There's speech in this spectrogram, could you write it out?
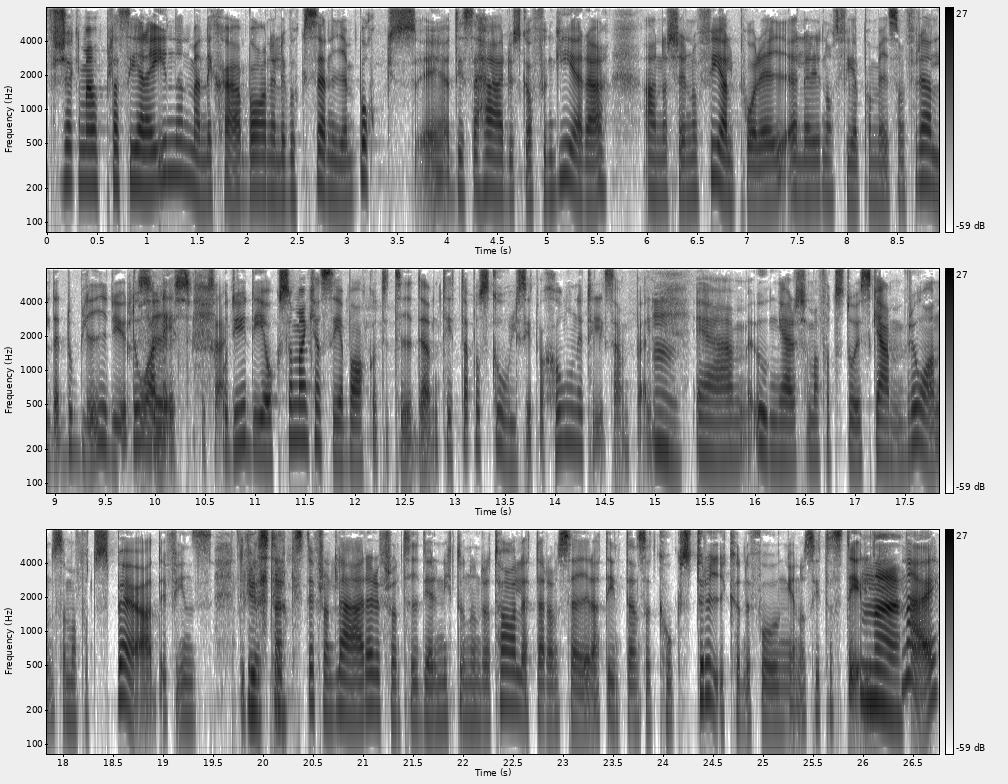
försöker man placera in en människa, barn eller vuxen, i en box. Eh, det är så här du ska fungera. Annars är det något fel på dig eller är det något fel på mig som förälder. Då blir det ju Precis, dåligt. Exakt. Och det är det också man kan se bakåt i tiden. Titta på skolsituationer till exempel. Mm. Um, ungar som har fått stå i skamvrån, som har fått spö. Det finns, det finns det. texter från lärare från tidigare 1900-talet där de säger att inte ens ett kok stryk kunde få ungen att sitta still. Nej, Nej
